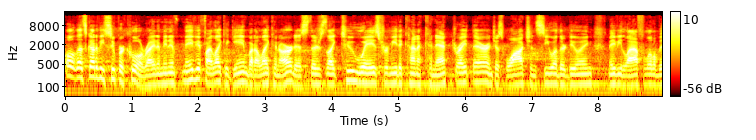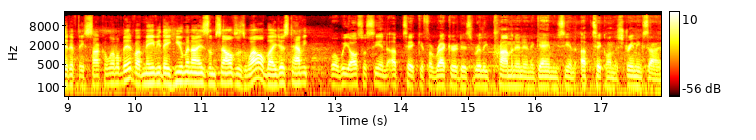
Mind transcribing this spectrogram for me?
Well, that's got to be super cool, right? I mean, if, maybe if I like a game but I like an artist, there's like two ways for me to kind of connect right there and just watch and see what they're doing. Maybe laugh a little bit if they suck a little bit, but maybe they humanize themselves as well by just having well, we also see an uptick if a record is really prominent in a game. You see an uptick on the streaming side.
